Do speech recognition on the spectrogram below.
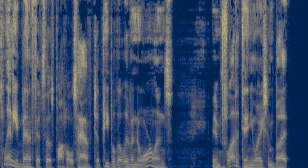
plenty of benefits those potholes have to people that live in New Orleans in flood attenuation, but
